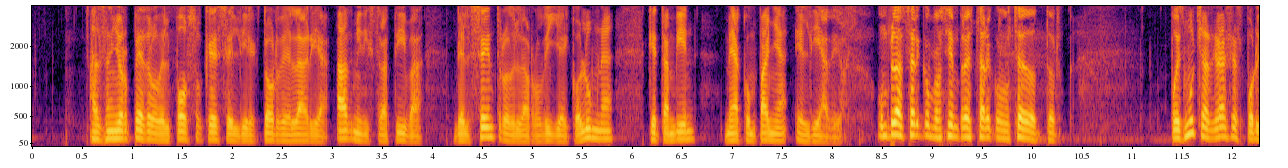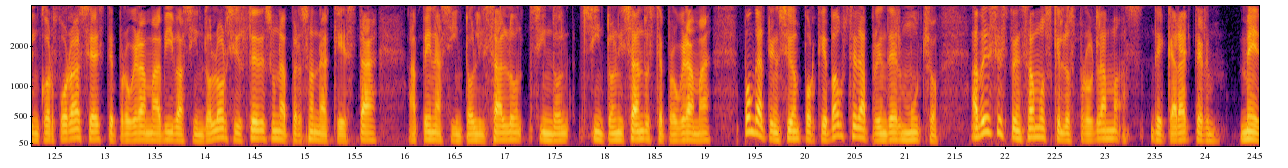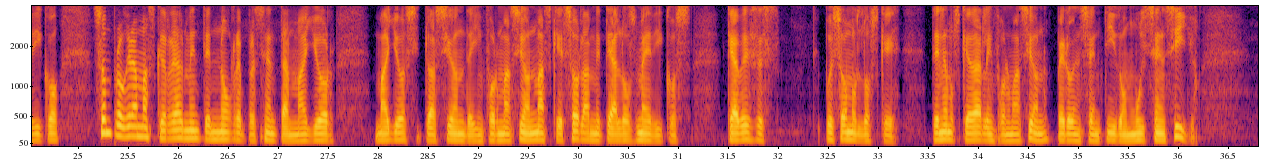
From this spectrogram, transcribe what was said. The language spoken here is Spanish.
al señor Pedro del Pozo, que es el director del área administrativa del centro de la rodilla y columna, que también me acompaña el día de hoy. Un placer, como siempre, estar con usted, doctor. Pues muchas gracias por incorporarse a este programa Viva sin Dolor. Si usted es una persona que está apenas sintonizando, este programa, ponga atención porque va usted a aprender mucho. A veces pensamos que los programas de carácter médico son programas que realmente no representan mayor, mayor situación de información más que solamente a los médicos, que a veces pues somos los que tenemos que dar la información, pero en sentido muy sencillo.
